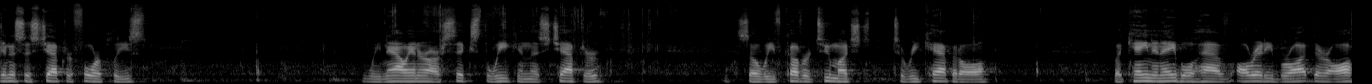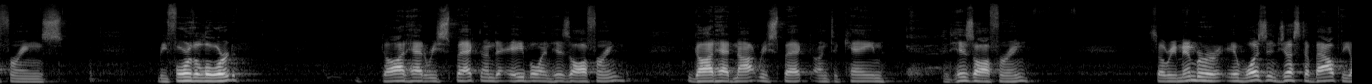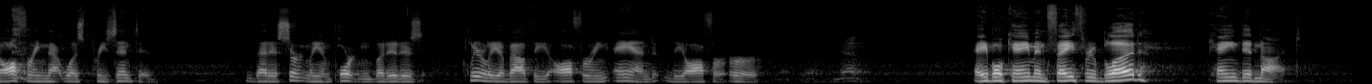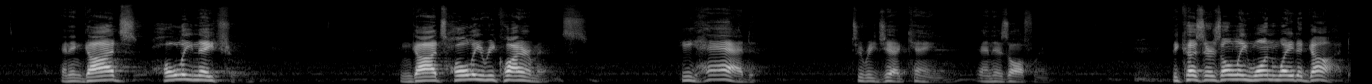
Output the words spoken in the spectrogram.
Genesis chapter 4, please. We now enter our sixth week in this chapter, so we've covered too much to recap it all. But Cain and Abel have already brought their offerings before the Lord. God had respect unto Abel and his offering. God had not respect unto Cain and his offering. So remember, it wasn't just about the offering that was presented. That is certainly important, but it is clearly about the offering and the offerer. Amen. Abel came in faith through blood, Cain did not. And in God's holy nature, in God's holy requirements, he had to reject Cain and his offering. Because there's only one way to God,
